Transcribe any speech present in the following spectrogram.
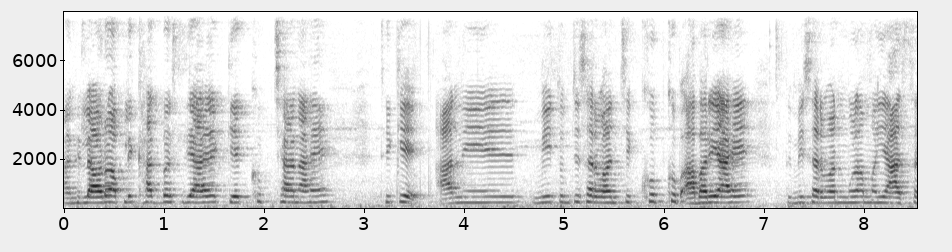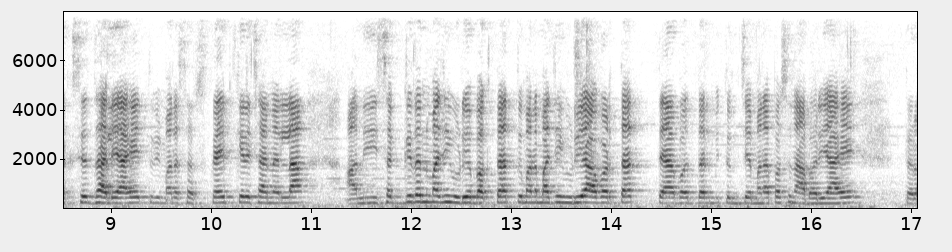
आणि लाडू आपली खात बसली आहे. केक खूप छान आहे. ठीक आहे. आणि मी तुमची सर्वांची खूप खूप आभारी आहे. तुम्ही सर्वांमुळं मी आज सक्सेस झाले आहे तुम्ही मला सबस्क्राईब केले चॅनलला आणि सगळेजण माझे व्हिडिओ बघतात. तुम्हाला माझे व्हिडिओ आवडतात. त्याबद्दल मी तुमचे मनापासून आभारी आहे. तर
